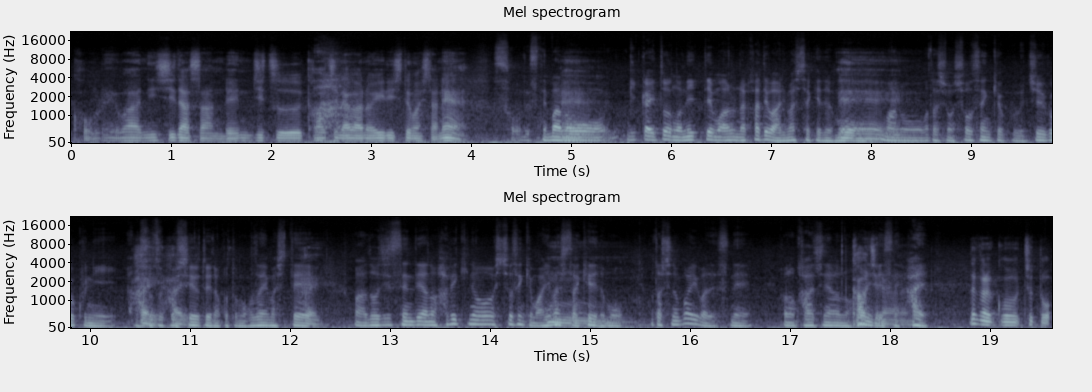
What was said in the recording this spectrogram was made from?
ー、これは西田さん連日河内長野入りしてましたね。そうですね、まああの、えー、議会等の日程もある中ではありましたけれども、えー、まあ、あの私も小選挙区15区に所属しているというようなこともございまして、はい。はい、まあ、同日選であの羽曳の市長選挙もありましたけれども、私の場合はですねこの河内長野の方にですね、はい、だからこうちょっと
